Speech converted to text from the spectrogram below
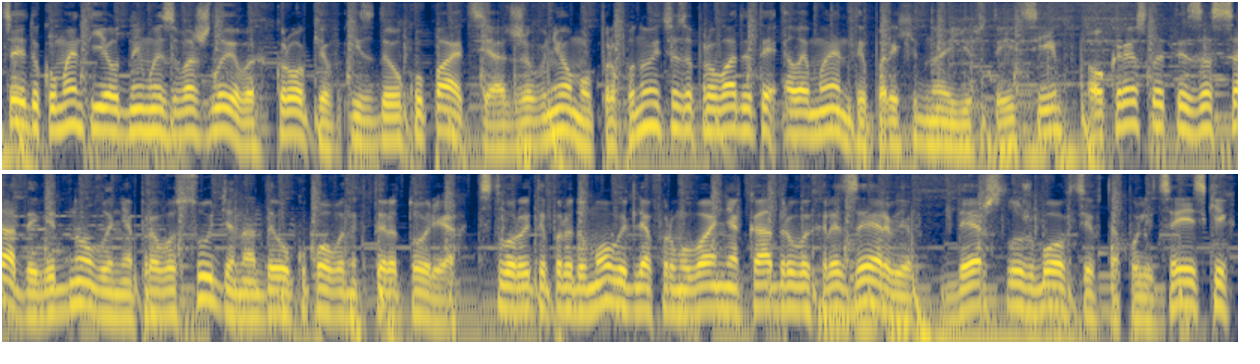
Цей документ є одним із важливих кроків із деокупації, адже в ньому пропонується запровадити елементи перехідної юстиції, окреслити засади відновлення правосуддя на деокупованих територіях, створити передумови для формування кадрових резервів, держслужбовців та поліцейських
